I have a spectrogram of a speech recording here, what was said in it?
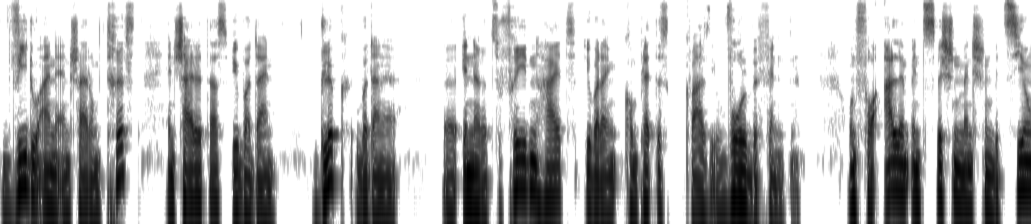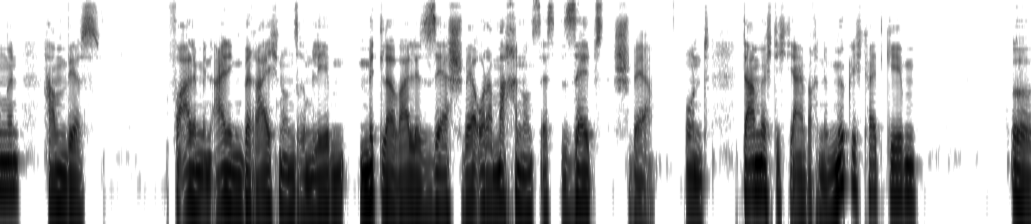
wie du eine Entscheidung triffst, entscheidet das über dein Glück, über deine äh, innere Zufriedenheit, über dein komplettes quasi Wohlbefinden. Und vor allem in zwischenmenschlichen Beziehungen haben wir es vor allem in einigen Bereichen in unserem Leben mittlerweile sehr schwer oder machen uns es selbst schwer. Und da möchte ich dir einfach eine Möglichkeit geben, äh,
